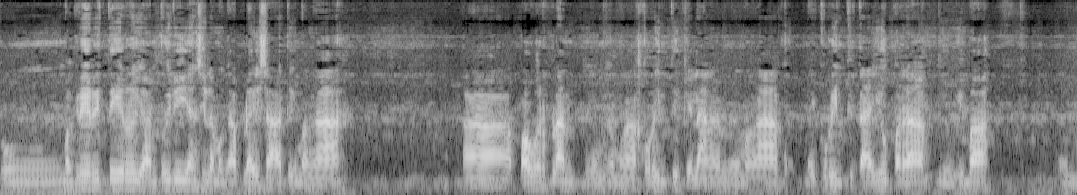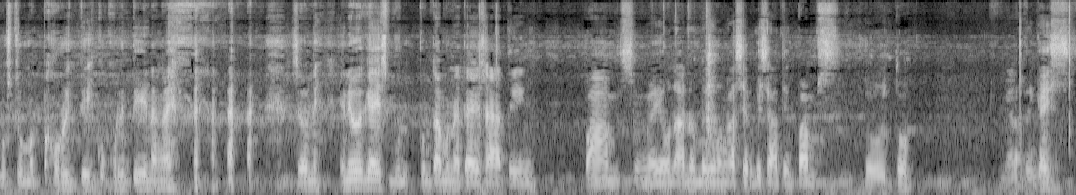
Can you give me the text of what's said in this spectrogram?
kung magre-retiro yan, pwede yan sila mag-apply sa ating mga ah, power plant. Yung mga kurinti, kailangan ng mga may kurinti tayo para yung iba gusto magpakurinti, kukurinti na ngayon. so anyway guys, punta muna tayo sa ating pumps. So ngayon, ano ba yung mga service sa ating pumps? So ito, tingnan natin guys.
